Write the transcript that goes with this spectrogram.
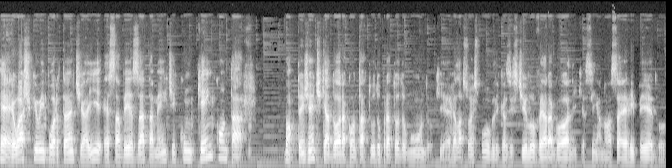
É, eu acho que o importante aí é saber exatamente com quem contar. Bom, tem gente que adora contar tudo para todo mundo, que é relações públicas, estilo Vera Golic, assim, a nossa RP do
